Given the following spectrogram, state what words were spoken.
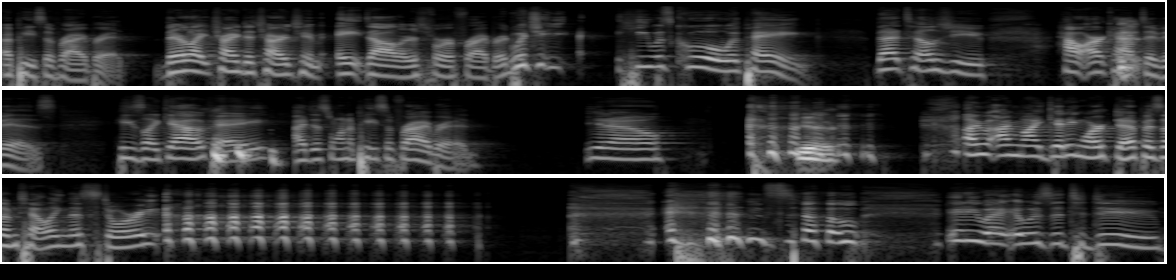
a piece of fry bread. They're like trying to charge him $8 for a fry bread, which he, he was cool with paying. That tells you how our captive is. He's like, yeah, okay. I just want a piece of fry bread. You know? Yeah. I'm I'm like getting worked up as I'm telling this story. and so anyway, it was a to do.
